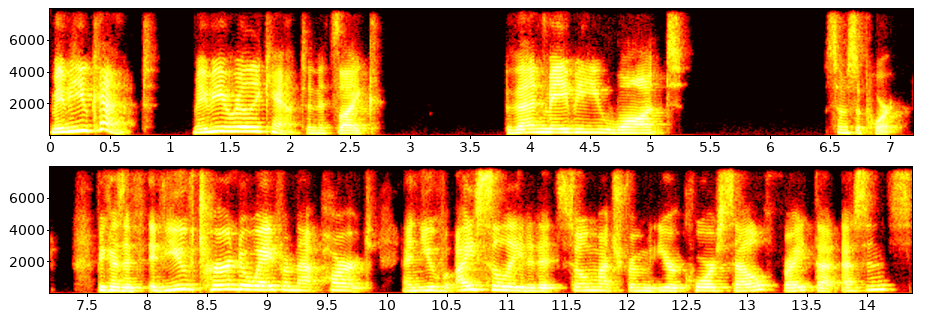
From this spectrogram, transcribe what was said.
Maybe you can't. Maybe you really can't. And it's like, then maybe you want some support because if if you've turned away from that part and you've isolated it so much from your core self right that essence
